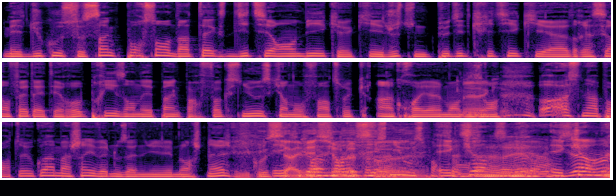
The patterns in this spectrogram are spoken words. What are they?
mais du coup, ce 5% d'un texte dithyrambique, qui est juste une petite critique qui est adressée, en fait, a été reprise en épingle par Fox News, qui en ont fait un truc incroyable en disant « Oh, c'est n'importe quoi, machin, ils veulent nous annuler Blanche-Neige. » Du coup, c'est arrivé sur le Fox News. Et comme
